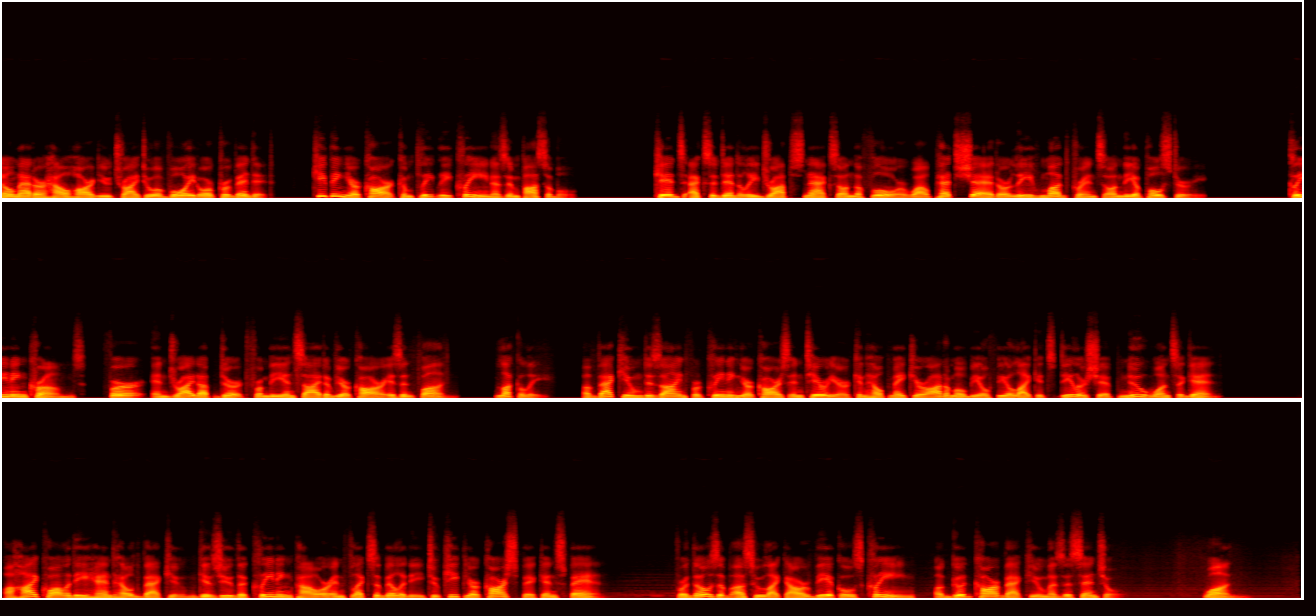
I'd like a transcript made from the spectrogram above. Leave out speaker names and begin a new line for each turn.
No matter how hard you try to avoid or prevent it, keeping your car completely clean is impossible. Kids accidentally drop snacks on the floor while pets shed or leave mud prints on the upholstery. Cleaning crumbs, fur, and dried up dirt from the inside of your car isn't fun. Luckily, a vacuum designed for cleaning your car's interior can help make your automobile feel like its dealership new once again. A high-quality handheld vacuum gives you the cleaning power and flexibility to keep your car spick and span. For those of us who like our vehicles clean, a good car vacuum is essential. 1.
